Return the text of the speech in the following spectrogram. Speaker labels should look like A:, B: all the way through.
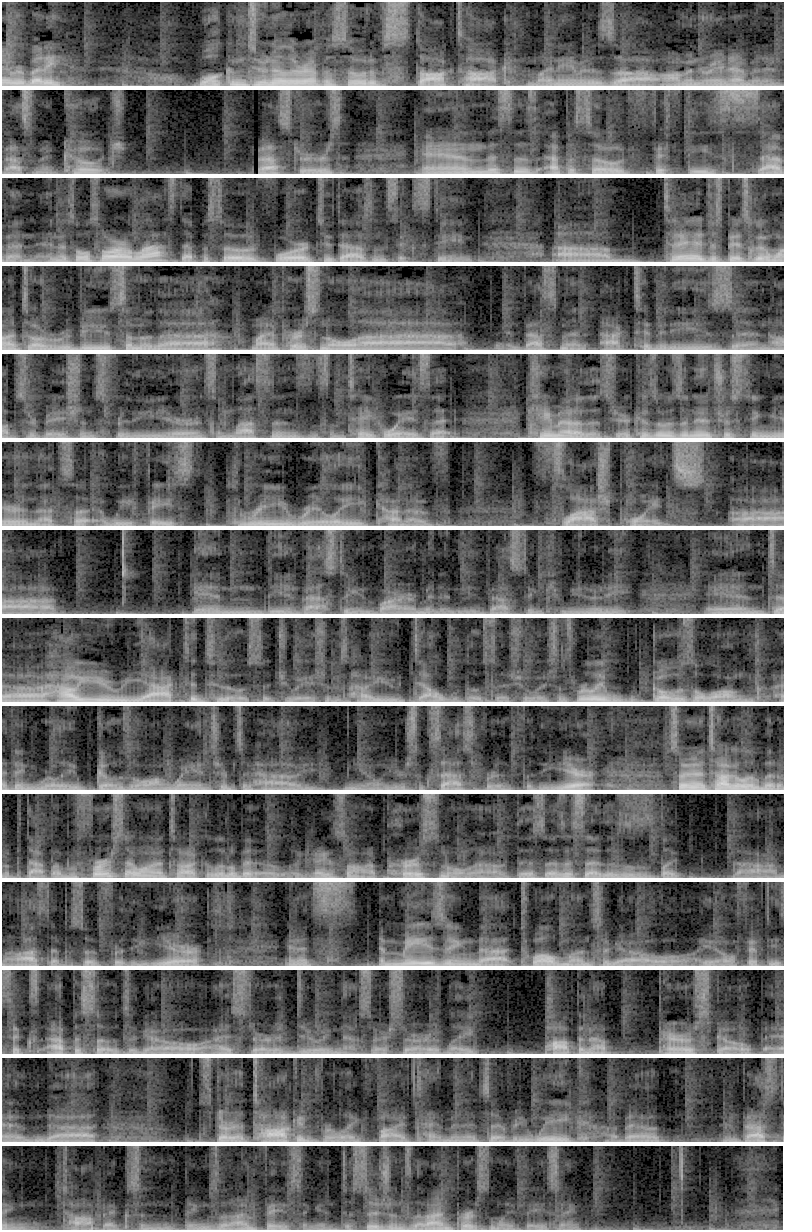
A: Hey, everybody. Welcome to another episode of Stock Talk. My name is uh, Aman Raina. I'm an investment coach, investors, and this is episode 57, and it's also our last episode for 2016. Um, today, I just basically wanted to review some of the my personal uh, investment activities and observations for the year, and some lessons and some takeaways that came out of this year because it was an interesting year, and that's uh, we faced three really kind of flashpoints uh, in the investing environment and the investing community. And uh, how you reacted to those situations, how you dealt with those situations, really goes along. I think really goes a long way in terms of how you know your success for, for the year. So I'm going to talk a little bit about that. But first, I want to talk a little bit, I guess, on a personal note. This, as I said, this is like uh, my last episode for the year, and it's amazing that 12 months ago, you know, 56 episodes ago, I started doing this. I started like popping up Periscope and uh, started talking for like five, ten minutes every week about investing topics and things that I'm facing and decisions that I'm personally facing.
